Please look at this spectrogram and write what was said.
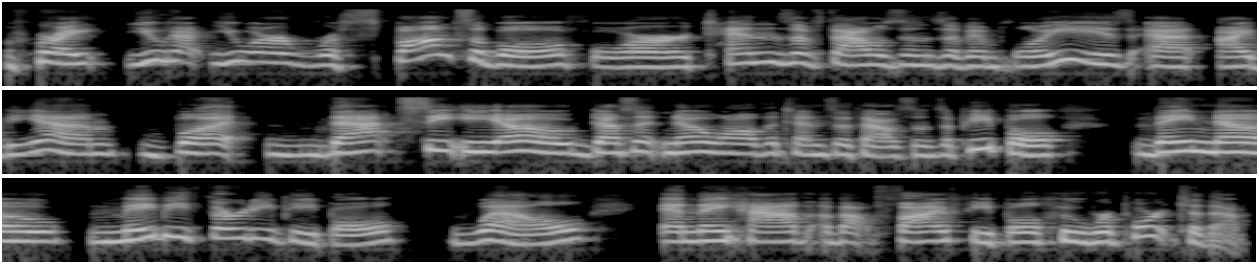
right? You have you are responsible for tens of thousands of employees at IBM, but that CEO doesn't know all the tens of thousands of people. They know maybe 30 people well, and they have about five people who report to them.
